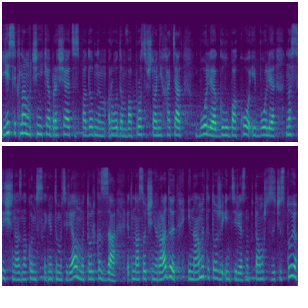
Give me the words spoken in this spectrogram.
Если к нам ученики обращаются с подобным родом вопросов, что они хотят более глубоко и более насыщенно ознакомиться с каким-то материалом, мы только за. Это нас очень радует, и нам это тоже интересно, потому что зачастую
